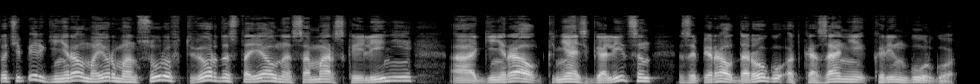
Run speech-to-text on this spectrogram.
то теперь генерал-майор Мансуров твердо стоял на Самарской линии, а генерал-князь Голицын запирал дорогу от Казани к Оренбургу.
